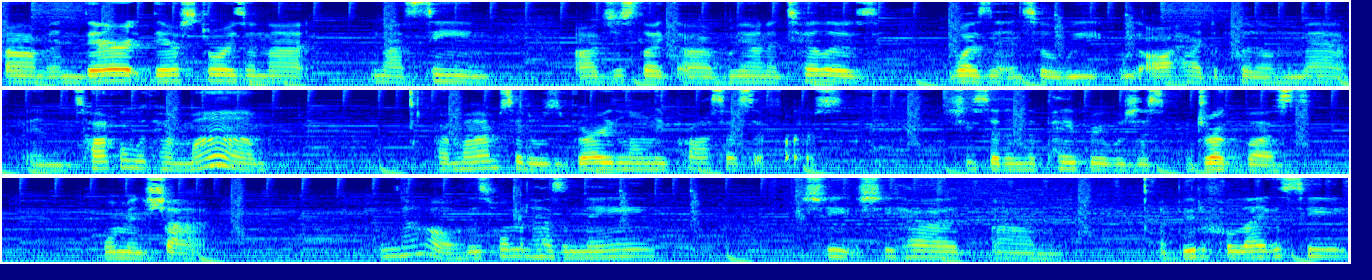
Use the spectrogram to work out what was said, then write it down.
um, and their their stories are not not seen. Uh, just like uh, Breonna Taylor's wasn't until we, we all had to put on the map. And talking with her mom, her mom said it was a very lonely process at first. She said in the paper it was just drug bust, woman shot. No, this woman has a name. She she had um, a beautiful legacy.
